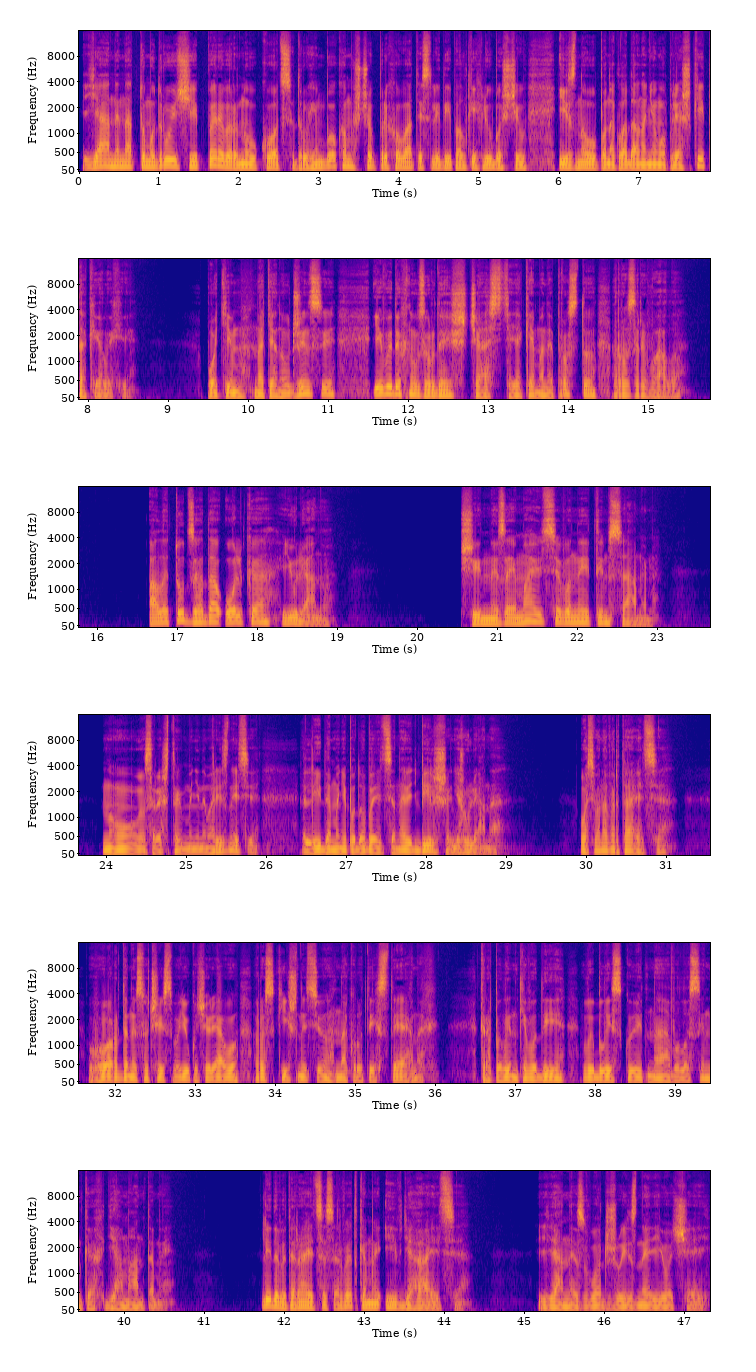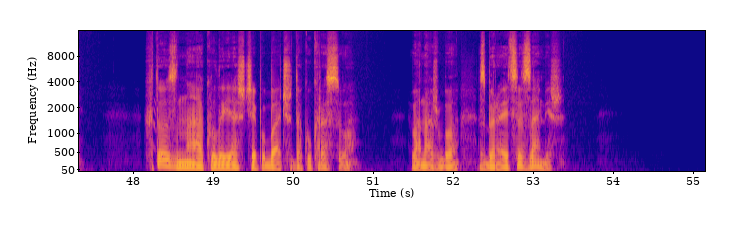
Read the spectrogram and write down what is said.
Я, не надто мудруючи, перевернув коц другим боком, щоб приховати сліди палких любощів, і знову понакладав на ньому пляшки та келихи. Потім натягнув джинси і видихнув з грудей щастя, яке мене просто розривало. Але тут згадав Олька Юляну. Чи не займаються вони тим самим? Ну, зрештою, мені нема різниці. Ліда мені подобається навіть більше, ніж Уляна. Ось вона вертається, гордо несучи свою кучеряву розкішницю на крутих стегнах, крапелинки води виблискують на волосинках діамантами. Ліда витирається серветками і вдягається. Я не зводжу із неї очей. Хто зна, коли я ще побачу таку красу. Вона ж бо збирається заміж.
